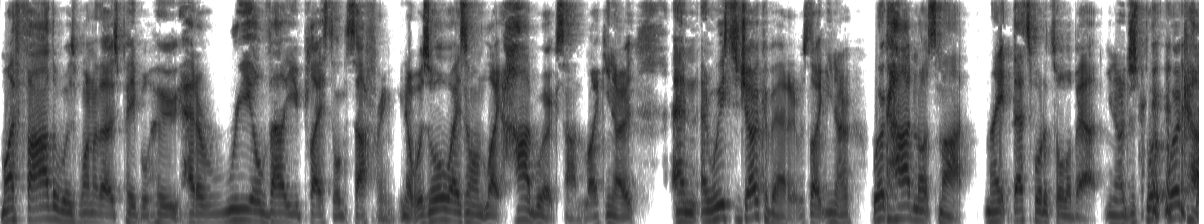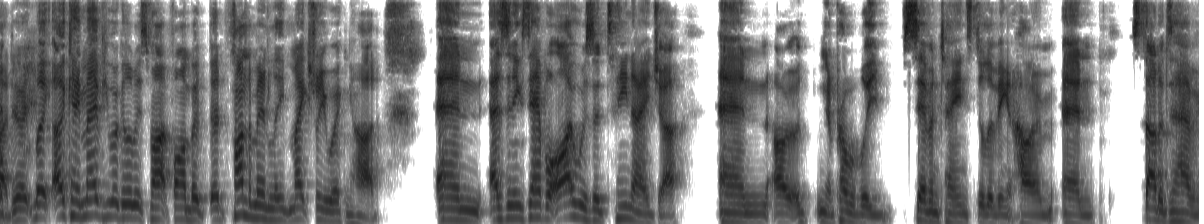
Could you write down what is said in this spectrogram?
my father was one of those people who had a real value placed on suffering. You know, it was always on like hard work, son. Like, you know, and, and we used to joke about it. It was like, you know, work hard, not smart. Mate, that's what it's all about. You know, just work, work hard. like, okay, maybe you work a little bit smart, fine, but, fundamentally make sure you're working hard. And as an example, I was a teenager and I you know, probably 17, still living at home and started to have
